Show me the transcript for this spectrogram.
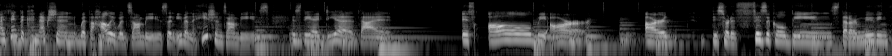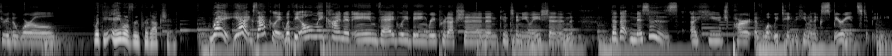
I think the connection with the Hollywood zombies and even the Haitian zombies is the idea that if all we are are these sort of physical beings that are moving through the world with the aim of reproduction. Right, yeah, exactly. With the only kind of aim vaguely being reproduction and continuation, that that misses a huge part of what we take the human experience to be.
